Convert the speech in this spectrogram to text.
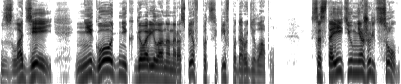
«Злодей! Негодник!» — говорила она нараспев, подцепив по дороге лапу. «Состоите у меня жильцом,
